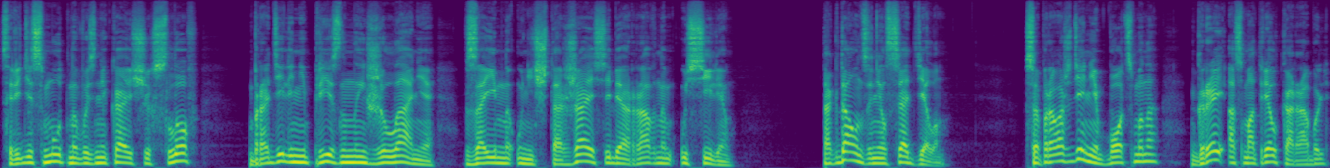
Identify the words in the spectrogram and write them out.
Среди смутно возникающих слов бродили непризнанные желания, взаимно уничтожая себя равным усилием. Тогда он занялся делом. В сопровождении боцмана Грей осмотрел корабль,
